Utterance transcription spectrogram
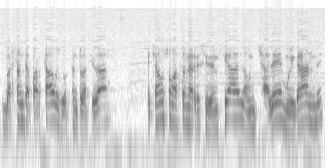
bastante apartados do centro da ciudad, echamos a unha zona residencial, a un chalé moi grande,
